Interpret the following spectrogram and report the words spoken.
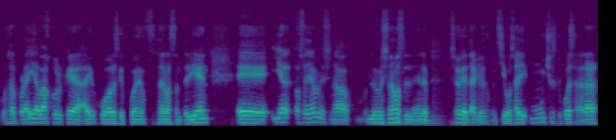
o sea, por ahí abajo creo que hay jugadores que pueden funcionar bastante bien. Eh, y ya, o sea, ya lo, mencionaba, lo mencionamos en el episodio de tackles ofensivos, hay muchos que puedes agarrar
